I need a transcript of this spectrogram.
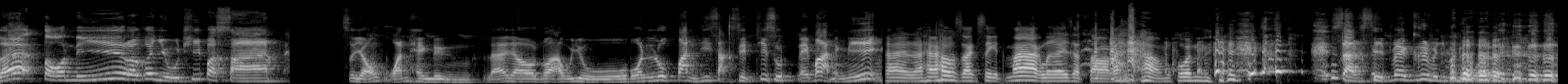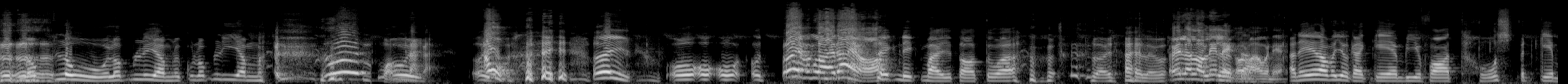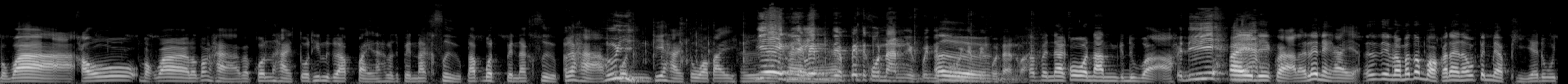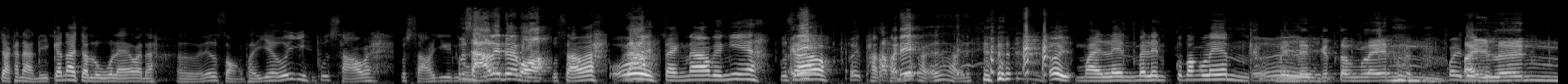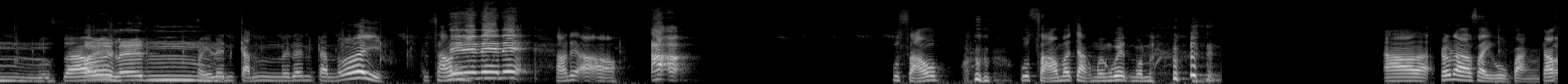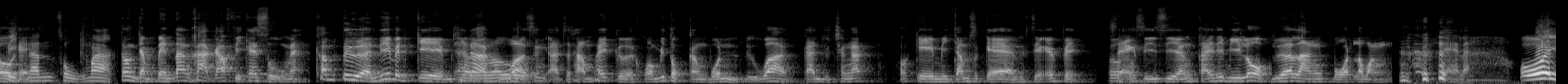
และตอนนี้เราก็อยู่ที่ปราสาท สยองขวัญแห่งหนึ่ง และเราเราอยู่บนลูกปั้นที่ศักดิ์สิทธิ์ที่สุดในบ้านแห่งนี้ ใช่แล้วศักดิ์สิทธิ์มากเลยสตอกันสามคน ศักดิ์สิทธิ์แม่งขึ้นมาอยู่บนหัวเลยลบหลู่ลบเหลี่ยมกูลบเหลี่ยมหวังหนักอะ เอ้ย เอ้าเฮ้ยเฮ้ย โอโอโอโอเฮ้ยมึงลอยได้เหรอเทคนิคใหม่ต่อตัว ลอยได้เลยวะ เฮ้ยแล้วเราเล่นอะไรก่อนมาวันเนี้ย อันนี้เรามาอยู่กับเกม Before Touch เป็นเกมแบบว่าเขาบอกว่าเราต้องหาแบบคนหายตัวที่ลึกลับไปนะ เราจะเป็นนักสืบรับบทเป็นนักสืบเพื่อหาคนที่หายตัวไปออเย่กูอยากเล่นใช่อยากเป็นโคนันอยากเป็นเอโคออยากเป็นโคนันวะเราเป็นนักโคนันกันดีกว่า ไปดีไปดีกว่าแล้วเล่นยังไงอะจริงๆเราไม่ต้องบอกก็ได้นะว่าเป็นแบบผีอะดูจากขนาดนี้ก็น่าจะรู้แล้วอะนะ เออนี่สองเพลเยอร์เฮ้ยผู้สาวอะผู้สาวยืนผู้สาวเล่นด้วยบอ ผู้สาวอะโอ้ยแต่งหน้าอย่างเงี้ยผู้สาวเฮ้ยผลักผลักผลักมาดิดิผลักเอ้ยผลักดิเอ้ยไม่เล่นไม่เล่นก็ต้องเล่นอ้ยไม่เล่นก็ต้องเล่นไม่ไปเล่นเล่นผู้สาวไปเอ้ยเล่นไปเล่นกันไปเล่นกันเฮ้ยผู้สาวนี่นี่นี่นี่สาวนี่อ้าวอ้าวอะอะผู้สาวผู้สาวมาจากเมืองเวทมนต์ เอาละกรุณาใส่หูฟังกราฟิกนั้นสูงมาก ต้องจำเป็นตั้งค่ากราฟิกให้สูงนะคำเตือนนี่เป็นเกมที่เออน่ากลัวเราซึ่งอาจจะทำให้เกิดความวิตกกังวล หรือว่าการหยุดชะงัก เพราะเกมมีจัมป์สแกร์หรือเสียงเอฟเฟกต์แสงสีเสียงใครที่มีโรคเรื้อรังโปรดระวังแน่ละโอ้ย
